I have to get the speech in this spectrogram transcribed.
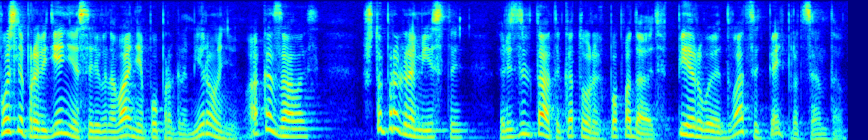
После проведения соревнования по программированию оказалось, что программисты, результаты которых попадают в первые 25%,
